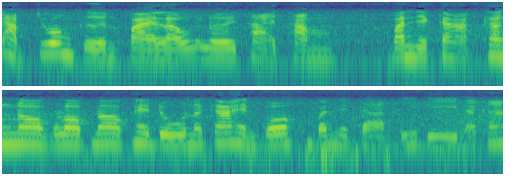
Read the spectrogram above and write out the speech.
จับจ้วงเกินไปเราเลยถ่ายทำบรรยากาศข้างนอกรอบนอกให้ดูนะคะ เห็นบ่บรรยากาศดีๆนะคะ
